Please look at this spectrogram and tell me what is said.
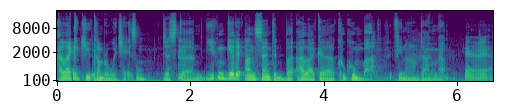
I like a cucumber witch hazel. Just Mm. um, you can get it unscented, but I like a cucumba if you know what I'm talking about. Yeah, yeah.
